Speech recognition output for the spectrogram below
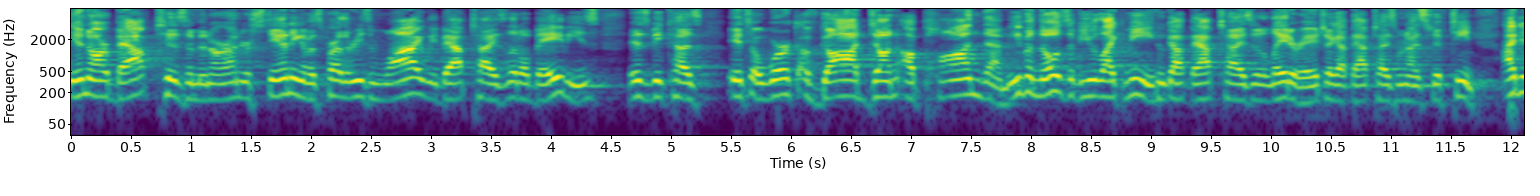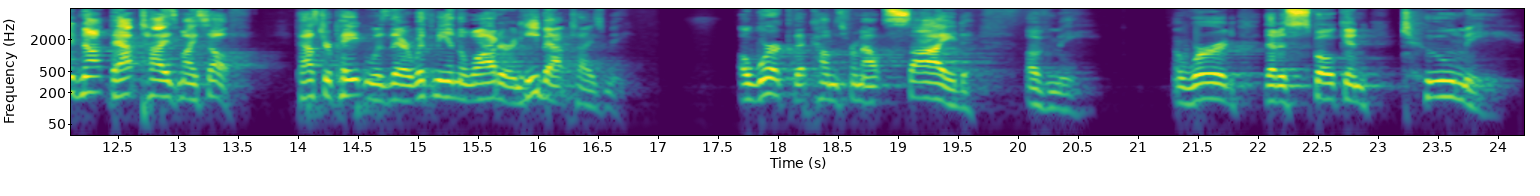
In our baptism and our understanding of it, part of the reason why we baptize little babies is because it's a work of God done upon them. Even those of you like me who got baptized at a later age, I got baptized when I was 15. I did not baptize myself. Pastor Peyton was there with me in the water and he baptized me a work that comes from outside of me, a word that is spoken to me.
